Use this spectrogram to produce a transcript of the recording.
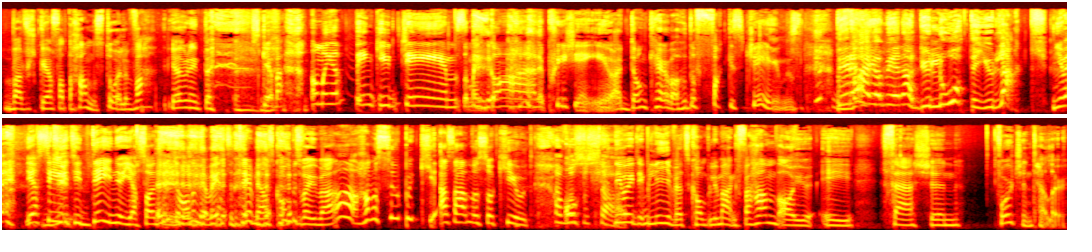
varför ska jag fatta hans då? Eller va? Jag vill inte. Ska jag bara, oh my god thank you James. Oh my god I appreciate you. I don't care about who the fuck is James. Det är det här jag menar, du låter ju lack. Ja, men jag säger Du- det till dig nu. Jag sa inte till honom, jag var jättetrevlig. Hans kompis var ju bara, ah, han var super cute. Alltså han var så cute. Han var och så det var ju typ livets komplimang för han var ju a fashion fortune teller.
